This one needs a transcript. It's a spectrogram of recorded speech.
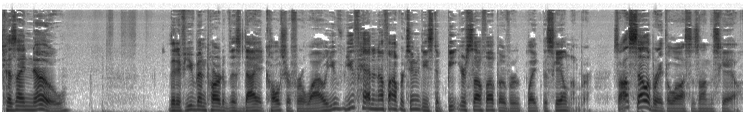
Because I know that if you've been part of this diet culture for a while, you've you've had enough opportunities to beat yourself up over like the scale number. So I'll celebrate the losses on the scale.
